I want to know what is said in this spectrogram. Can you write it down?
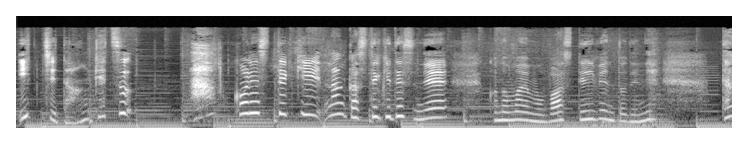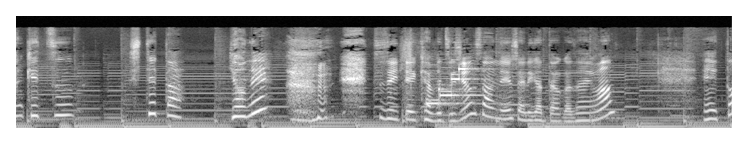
一致団結。これ素敵。なんか素敵ですね。この前もバースデーイベントでね団結してたよね。続いてキャベツじゅんさんです。ありがとうございます。えっ、ー、と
